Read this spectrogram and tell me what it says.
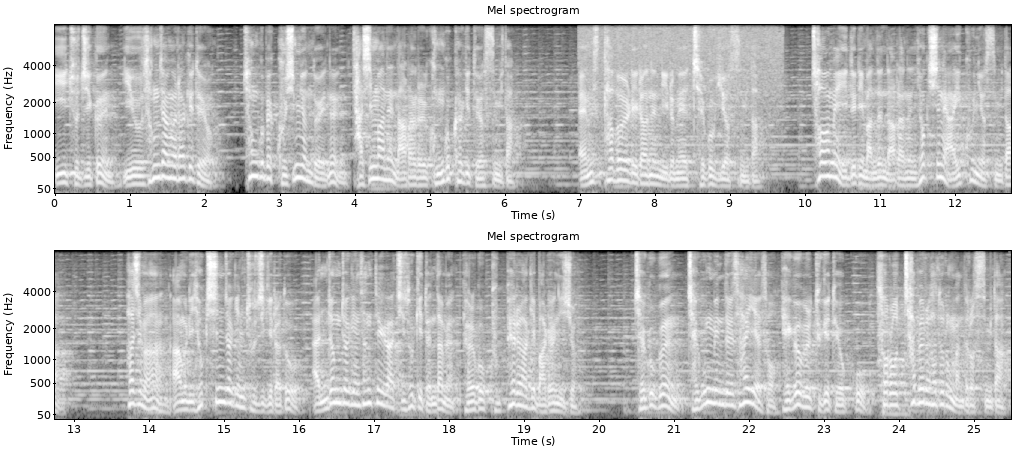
이 조직은 이후 성장을 하게 되어 1990년도에는 자신만의 나라를 건국하게 되었습니다. 엠스타블이라는 이름의 제국이었습니다. 처음에 이들이 만든 나라는 혁신의 아이콘이었습니다. 하지만 아무리 혁신적인 조직이라도 안정적인 상태가 지속이 된다면 결국 부패를 하기 마련이죠. 제국은 제국민들 사이에서 계급을 두게 되었고 서로 차별을 하도록 만들었습니다.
